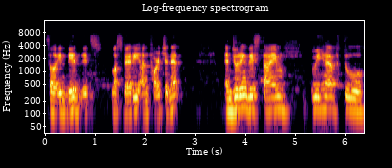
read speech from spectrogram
So indeed, it was very unfortunate. And during this time, we have to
